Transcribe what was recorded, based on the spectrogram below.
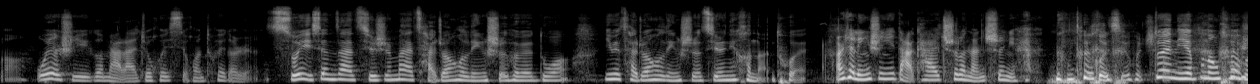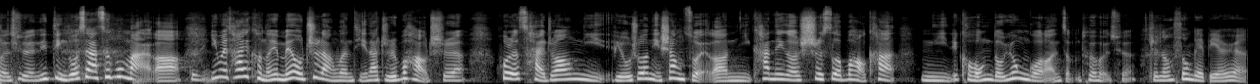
了，我也是一个买来就会喜欢退的人。所以现在其实卖彩妆和零食特别多，因为彩妆和零食其实你很难退。而且零食你打开吃了难吃，你还能退回去？对你也不能退回去，你顶多下次不买了，因为它可能也没有质量问题，它只是不好吃。或者彩妆，你比如说你上嘴了，你看那个试色不好看，你这口红你都用过了，你怎么退回去？只能送给别人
